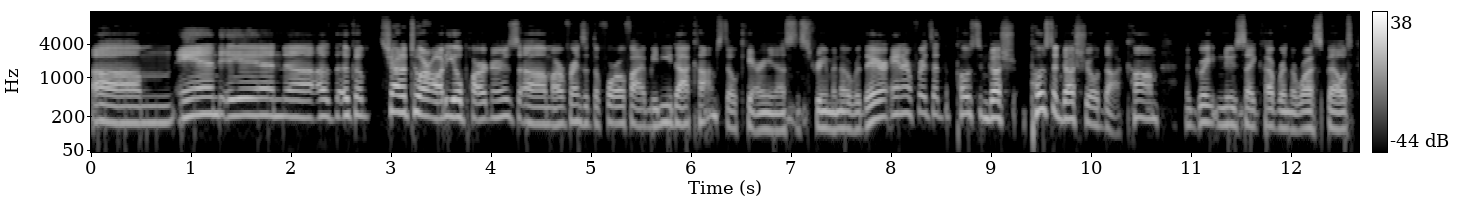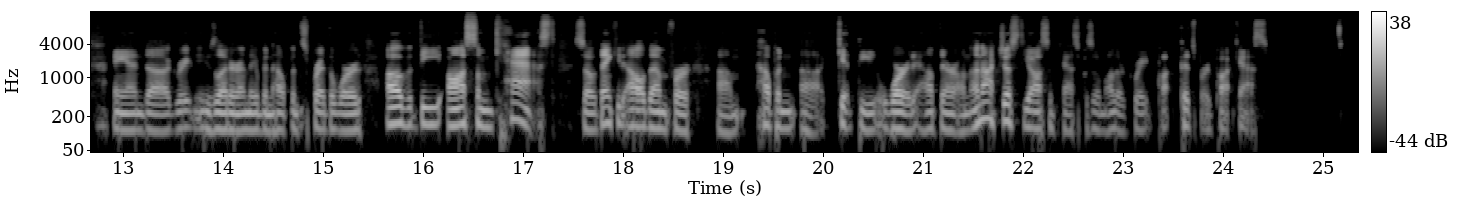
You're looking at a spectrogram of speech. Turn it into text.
Um, and and uh, a, a shout out to our audio partners, um, our friends at the 405media.com, still carrying us and streaming over there, and our friends at the Post industrial postindustrial.com, a great news site covering the Rust Belt and uh, great newsletter, and they've been helping spread the word of the awesome cast. So thank you to all of them for um, helping uh, get the word out there on not just the awesome cast, but some other great po- Pittsburgh podcasts.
